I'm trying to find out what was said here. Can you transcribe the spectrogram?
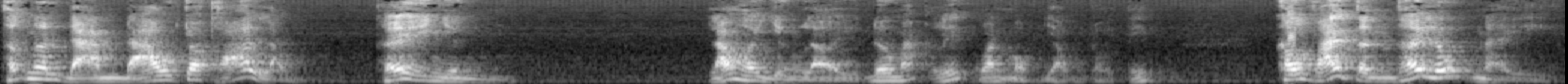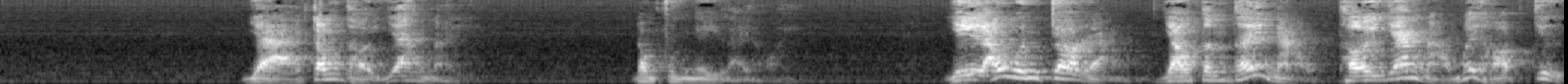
thật nên đàm đạo cho thỏa lòng. Thế nhưng... Lão hơi dừng lời, đưa mắt liếc quanh một vòng rồi tiếp. Không phải tình thế lúc này, và trong thời gian này, Đông Phương Nghi lại hỏi. Vì lão huynh cho rằng vào tình thế nào, thời gian nào mới hợp chứ?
